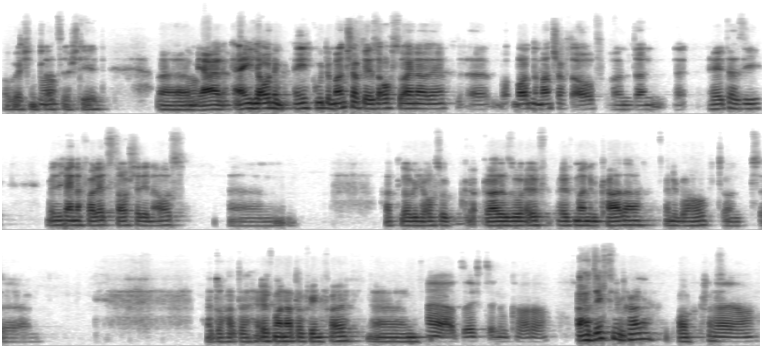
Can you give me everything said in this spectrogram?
auf welchem ja. Platz er steht. Ähm, ja. ja. eigentlich auch eine eigentlich gute Mannschaft. Er ist auch so einer, der äh, baut eine Mannschaft auf und dann äh, hält er sie. Wenn sich einer verletzt, tauscht er den aus. Ähm, hat, glaube ich, auch so gerade so elf, elf Mann im Kader, wenn überhaupt. Und äh, ja, doch hat er, elf Mann hat er auf jeden Fall. Ähm, ah, er hat 16 im Kader. Ah, 16 im Kader? Oh, krass. Ja, ja.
